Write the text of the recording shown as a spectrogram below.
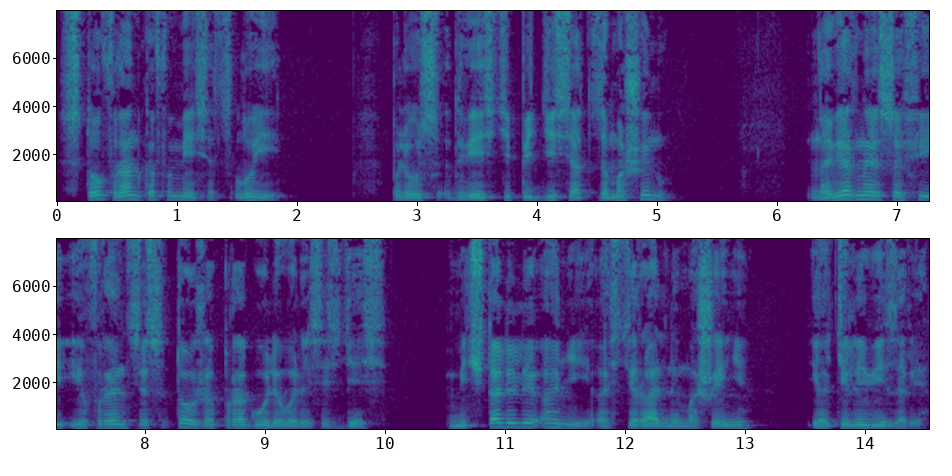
Сто франков в месяц, Луи. Плюс двести пятьдесят за машину. Наверное, Софи и Фрэнсис тоже прогуливались здесь. Мечтали ли они о стиральной машине и о телевизоре?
